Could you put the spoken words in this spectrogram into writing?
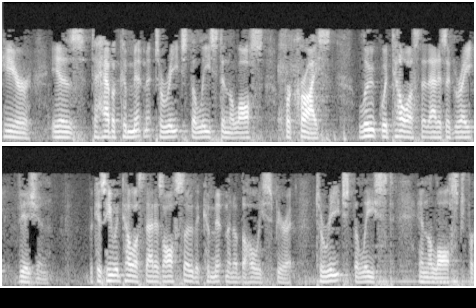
here is to have a commitment to reach the least and the lost for Christ. Luke would tell us that that is a great vision because he would tell us that is also the commitment of the Holy Spirit to reach the least and the lost for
